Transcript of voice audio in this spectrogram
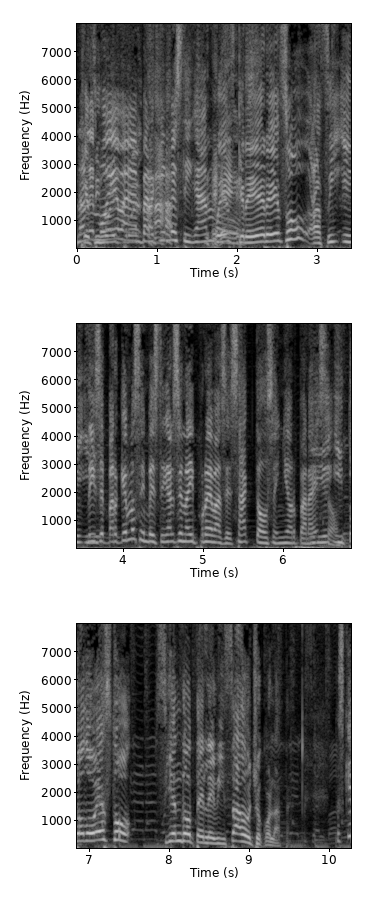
no le muevan, ¿para qué investigamos? ¿Puedes creer eso? Así y, Dice, ¿para qué vamos a investigar si no hay pruebas? Exacto, señor, para y- eso. y todo esto siendo televisado, Chocolata. Pues qué,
